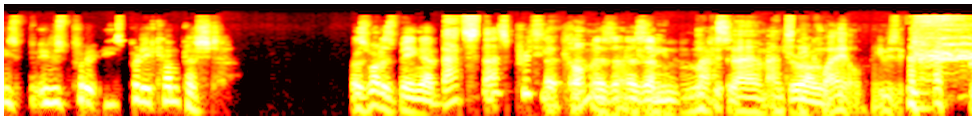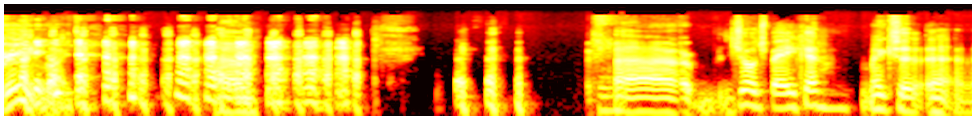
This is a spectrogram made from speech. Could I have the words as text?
He's he was pretty he's pretty accomplished, as well as being a That's that's pretty Uh, common. as a- as a actually. Look at, massive um, Anthony drunk. Quayle. He was a brilliant writer. Uh, George Baker makes a,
